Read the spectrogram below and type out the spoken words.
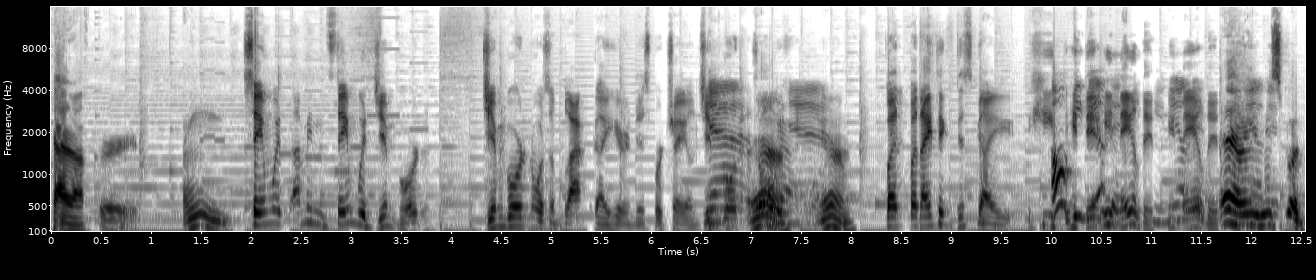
character. I mean, Same with I mean same with Jim Gordon. Jim Gordon was a black guy here in this portrayal. Jim Yeah. Gordon's Yeah. Yeah. yeah, But but I think this guy he Oh, he, he did he nailed nailed it. it. He He nailed nailed it. yeah, I Yeah, mean, he's good.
